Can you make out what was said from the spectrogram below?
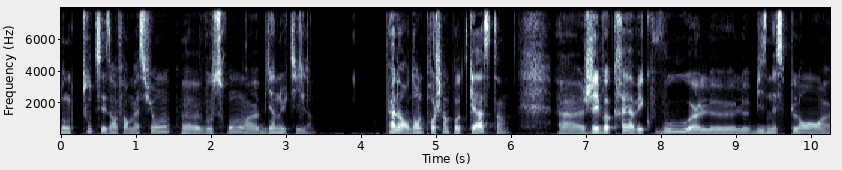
Donc toutes ces informations vous seront bien utiles. Alors dans le prochain podcast, j'évoquerai avec vous le, business plan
